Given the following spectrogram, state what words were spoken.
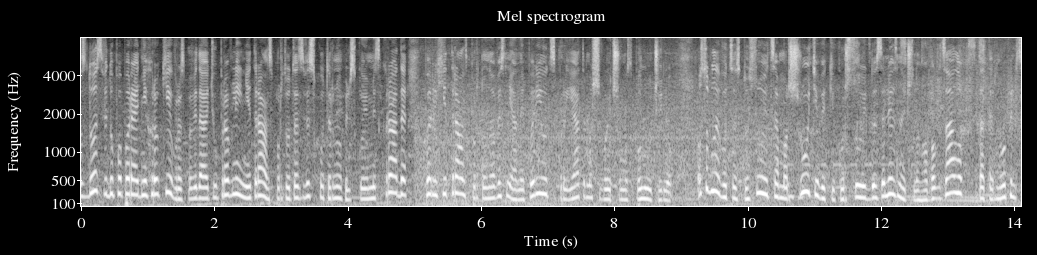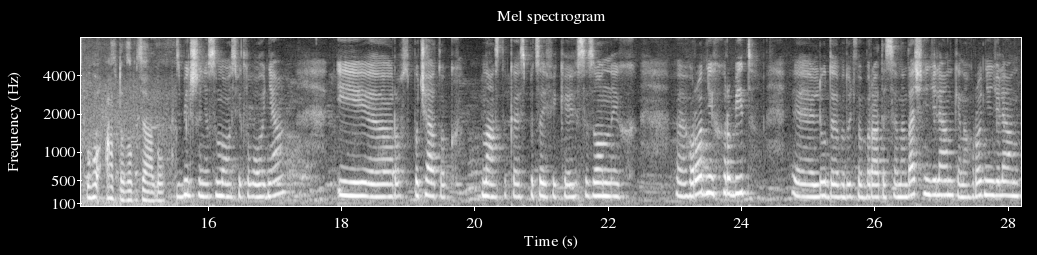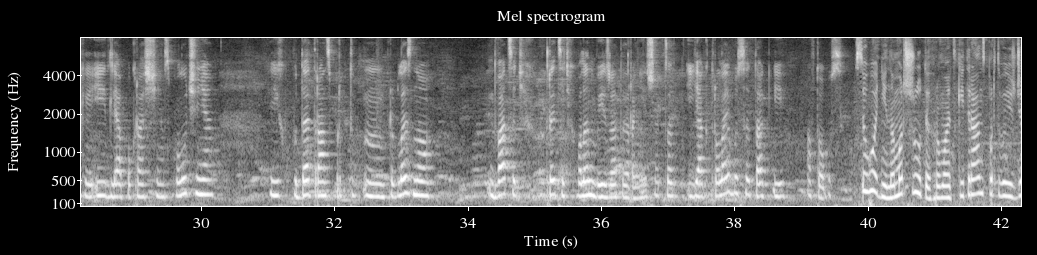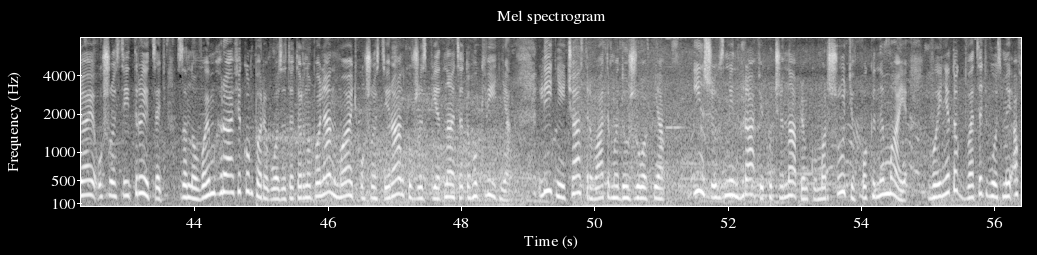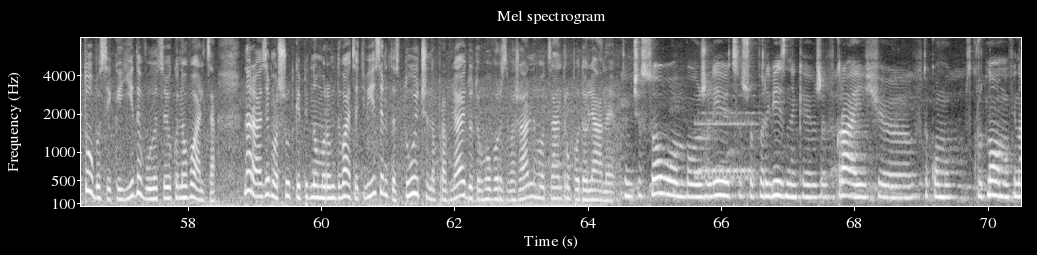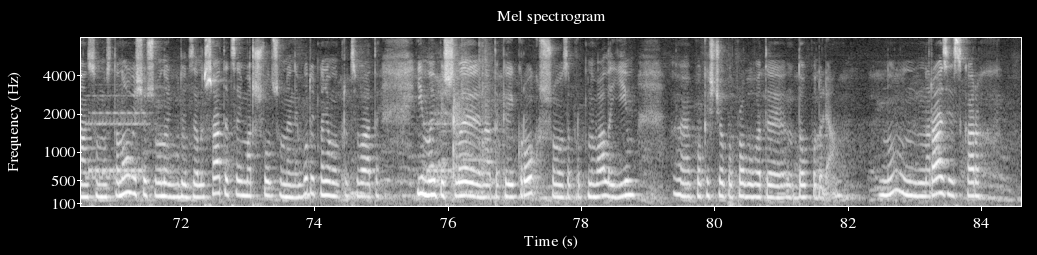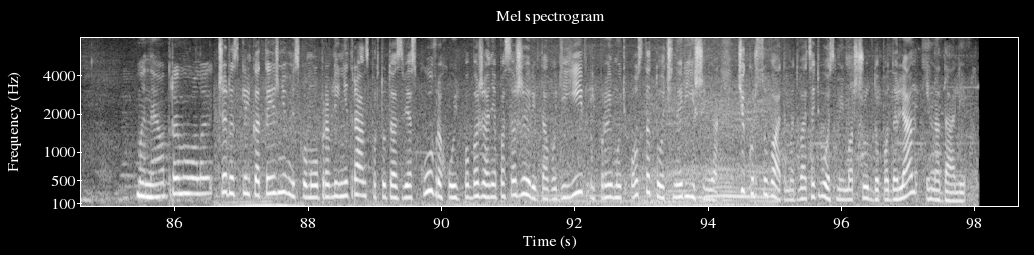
З досвіду попередніх років розповідають управлінні транспорту та зв'язку Тернопільської міськради, перехід транспорту на весняний період сприятиме швидшому сполученню. Особливо це стосується маршрутів, які курсують до залізничного вокзалу та Тернопільського автовокзалу. збільшення самого світлового дня і розпочаток в нас таке специфіки сезонних е, городніх робіт. Е, Люди будуть вибиратися на дачні ділянки, на городні ділянки, і для покращення сполучення їх буде транспорт приблизно 20-30 хвилин виїжджати раніше. Це як тролейбуси, так і автобуси. Сьогодні на маршрути громадський транспорт виїжджає о 6.30. За новим графіком перевозити тернополян мають о 6 ранку вже з 15 квітня. Літній час триватиме до жовтня. Інших змін графіку чи напрямку маршрутів поки немає. Виняток 28-й автобус, який їде вулицею Коновальця. Наразі маршрутки під номером 28 тестують чи направляють до торгово-розважального центру Подоляни. Тимчасово, бо жаліються, що перевізники вже вкрай е, в такому скрутному фінансовому становищі, що вони будуть залишати цей маршрут, що вони не будуть на ньому працювати. І ми пішли на такий крок, що запропонували їм поки що попробувати до Подолян. Ну, наразі скарг ми не отримували. Через кілька тижнів в міському управлінні транспорту та зв'язку врахують побажання пасажирів та водіїв і приймуть остаточне рішення, чи курсуватиме 28-й маршрут до Подолян і надалі.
